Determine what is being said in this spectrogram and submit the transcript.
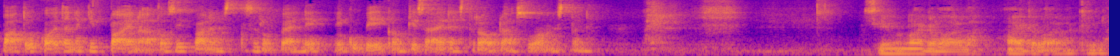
patukoita, nekin painaa tosi paljon, kun se rupeaa niin, niin kuin viikon kisa edes roudaa Suomesta. Niin. Siinä on aika lailla, aika lailla kyllä.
